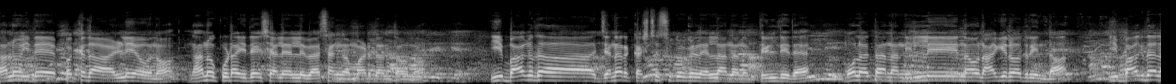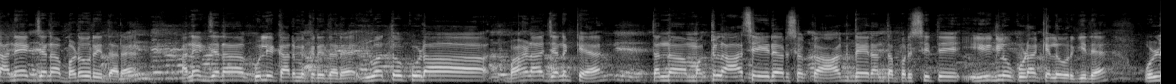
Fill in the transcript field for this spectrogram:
ನಾನು ಇದೇ ಪಕ್ಕದ ಹಳ್ಳಿಯವನು. ನಾನು ಕೂಡ ಇದೇ ಶಾಲೆಯಲ್ಲಿ ವ್ಯಾಸಂಗ ಮಾಡಿದಂಥವನು. ಈ ಭಾಗದ ಜನರ ಕಷ್ಟ ಸುಖಗಳೆಲ್ಲ ನನಗೆ ತಿಳಿದಿದೆ. ಮೂಲತಃ ನಾನು ಇಲ್ಲಿ ನಾವು ಆಗಿರೋದ್ರಿಂದ ಈ ಭಾಗದಲ್ಲಿ ಅನೇಕ ಜನ ಬಡವರಿದ್ದಾರೆ. ಅನೇಕ ಜನ ಕೂಲಿ ಕಾರ್ಮಿಕರಿದ್ದಾರೆ. ಇವತ್ತು ಕೂಡ ಬಹಳ ಜನಕ್ಕೆ ತನ್ನ ಮಕ್ಕಳ ಆಸೆ ಈಡೇರಿಸೋಕೆ ಆಗದೇ ಇರೋಂಥ ಪರಿಸ್ಥಿತಿ ಈಗಲೂ ಕೂಡ ಕೆಲವ್ರಿಗಿದೆ. ಉಳ್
